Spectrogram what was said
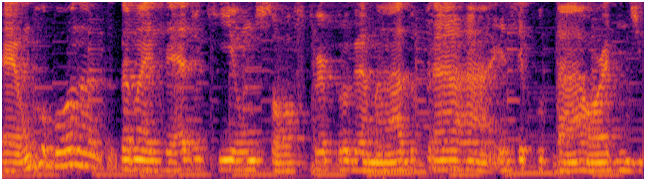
É, um robô nada mais é do que um software programado para executar ordens de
